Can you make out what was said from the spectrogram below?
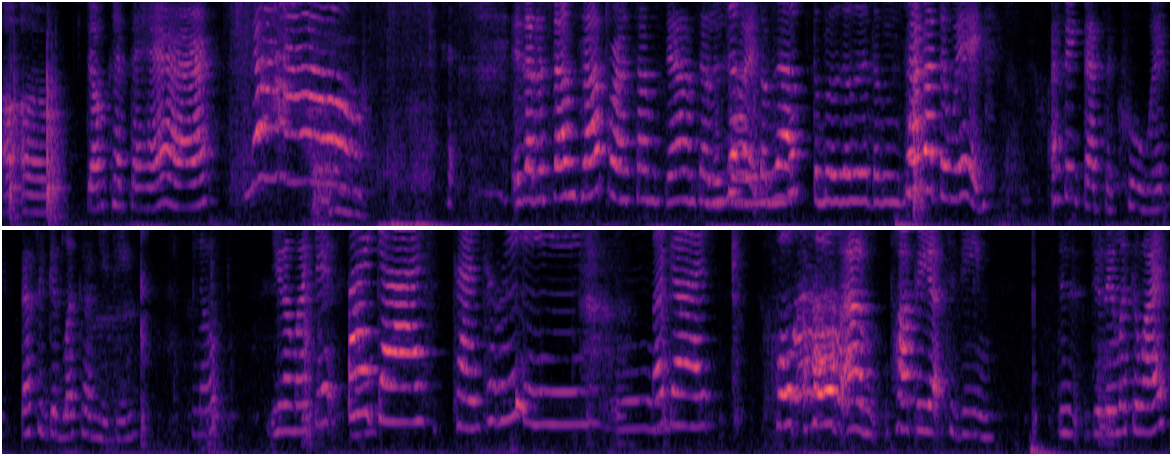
Uh oh. Don't cut the hair. No! Is that a thumbs up or a thumbs down for the Thumbs up, thumbs up, thumbs up, thumbs How about the wig? I think that's a cool wig. That's a good look on you, Dean. No. You don't like it? Bye, guys. Time to leave. Mm. Bye, guys. Hold hold um Poppy up to Dean. Do, do they look alike?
